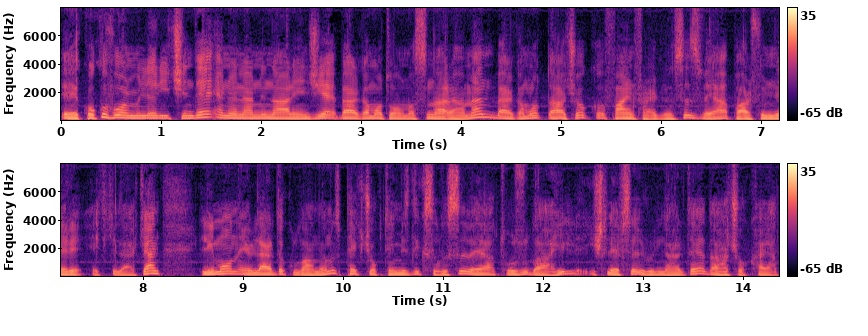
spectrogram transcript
E, koku formülleri içinde en önemli narenciye bergamot olmasına rağmen bergamot daha çok fine fragrances veya parfümleri etkilerken limon evlerde kullandığımız pek çok temizlik sıvısı veya tozu dahil işlevsel ürünlerde daha çok hayat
